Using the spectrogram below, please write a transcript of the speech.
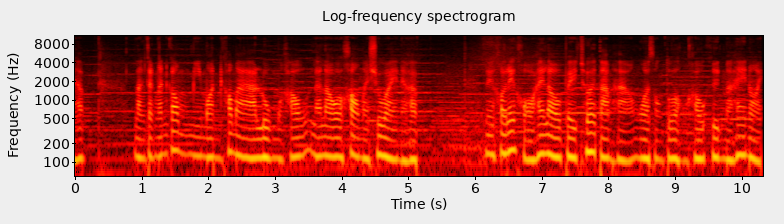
นะครับ หลังจากนั้นก็มีมอนเข้ามาลุมเขาแล้วเราเข้ามาช่วยนะครับเลยเขาได้ขอให้เราไปช่วยตามหางัวสองตัวของเขาคืนมาให้หน่อย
